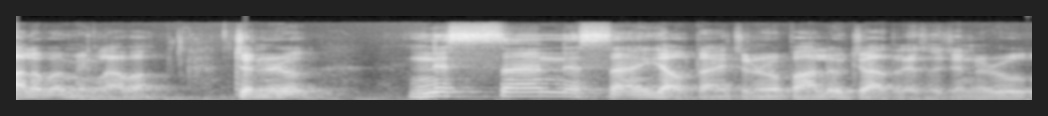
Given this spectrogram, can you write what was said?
အားလုံးပဲမင်္ဂလာပါကျွန်တော်တို့နှစ်ဆန်းနှစ်ဆန်းရောက်တိုင်းကျွန်တော်တို့ဘာလုပ်ကြတယ်လဲဆိုတော့ကျွန်တော်တို့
